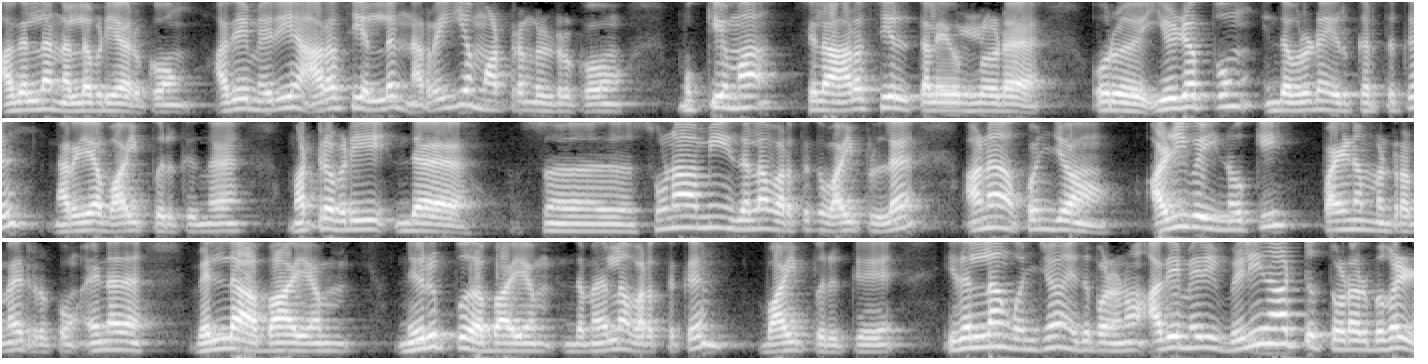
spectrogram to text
அதெல்லாம் நல்லபடியாக இருக்கும். அதேமாரி அரசியலில் நிறைய மாற்றங்கள் இருக்கும். முக்கியமாக சில அரசியல் தலைவர்களோட ஒரு இழப்பும் இந்த வருடம் இருக்கிறதுக்கு நிறையா வாய்ப்பு இருக்குங்க. மற்றபடி இந்த சுனாமி இதெல்லாம் வரத்துக்கு வாய்ப்பு இல்லை ஆனால் கொஞ்சம் அழிவை நோக்கி பயணம் பண்ணுற மாதிரி இருக்கும். ஏன்னா வெள்ள அபாயம் நெருப்பு அபாயம் இந்த மாதிரிலாம் வரத்துக்கு வாய்ப்பு இருக்குது இதெல்லாம் கொஞ்சம் இது பண்ணணும். அதேமாரி வெளிநாட்டு தொடர்புகள்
